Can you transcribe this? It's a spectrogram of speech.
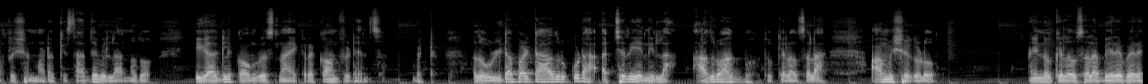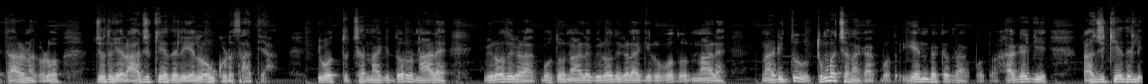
ಆಪ್ರೇಷನ್ ಮಾಡೋಕ್ಕೆ ಸಾಧ್ಯವಿಲ್ಲ ಅನ್ನೋದು ಈಗಾಗಲೇ ಕಾಂಗ್ರೆಸ್ ನಾಯಕರ ಕಾನ್ಫಿಡೆನ್ಸ್ ಬಟ್ ಅದು ಉಲ್ಟಾಪಲ್ಟ ಆದರೂ ಕೂಡ ಅಚ್ಚರಿ ಏನಿಲ್ಲ, ಆದರೂ ಆಗಬಹುದು. ಕೆಲವು ಸಲ ಆಮಿಷಗಳು, ಇನ್ನು ಕೆಲವು ಸಲ ಬೇರೆ ಬೇರೆ ಕಾರಣಗಳು, ಜೊತೆಗೆ ರಾಜಕೀಯದಲ್ಲಿ ಎಲ್ಲವೂ ಕೂಡ ಸಾಧ್ಯ. ಇವತ್ತು ಚೆನ್ನಾಗಿದ್ದವರು ನಾಳೆ ವಿರೋಧಿಗಳಾಗ್ಬೋದು, ನಾಳೆ ವಿರೋಧಿಗಳಾಗಿರ್ಬೋದು, ನಾಳೆ ನಾಡಿದ್ದು ತುಂಬ ಚೆನ್ನಾಗಿ ಆಗ್ಬೋದು ಏನು ಬೇಕಾದರೂ ಆಗ್ಬೋದು. ಹಾಗಾಗಿ ರಾಜಕೀಯದಲ್ಲಿ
